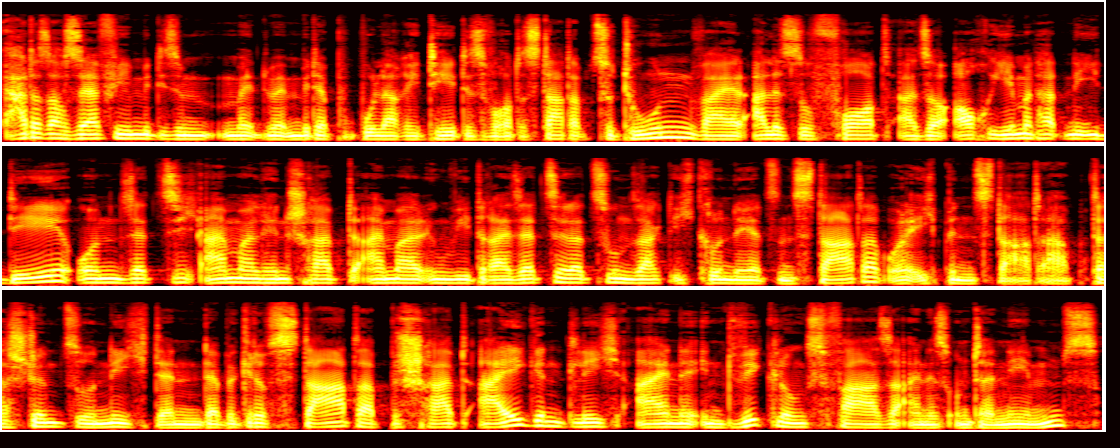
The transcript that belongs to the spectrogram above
hat das auch sehr viel mit diesem mit, mit der Popularität des Wortes Startup zu tun, weil alles sofort, also auch jemand hat eine Idee und setzt sich einmal hin, schreibt einmal irgendwie drei Sätze dazu und sagt, ich gründe jetzt ein Startup oder ich bin ein Startup. Das stimmt so nicht, denn der Begriff Startup beschreibt eigentlich eine Entwicklungsphase eines Unternehmens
